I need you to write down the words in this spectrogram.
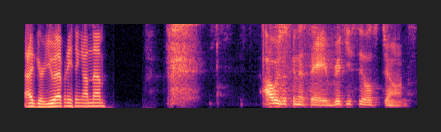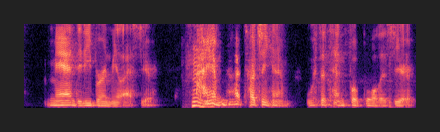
Edgar, you have anything on them? I was just gonna say Ricky Seals Jones. Man, did he burn me last year? Hmm. I am not touching him with a ten foot pole this year.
